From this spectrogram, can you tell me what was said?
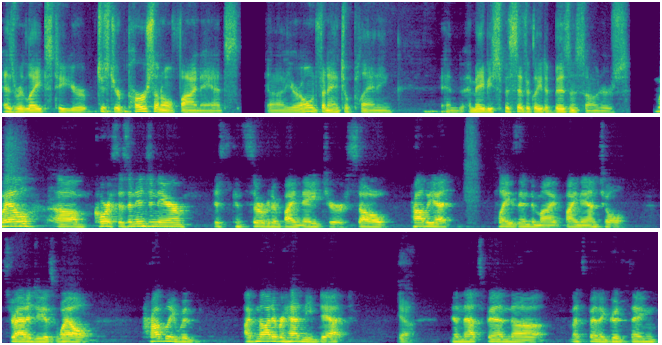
as relates to your just your personal finance, uh, your own financial planning, and, and, maybe specifically to business owners? Well, um, of course, as an engineer, just conservative by nature, so probably that plays into my financial strategy as well. Probably would I've not ever had any debt. Yeah, and that's been uh, that's been a good thing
